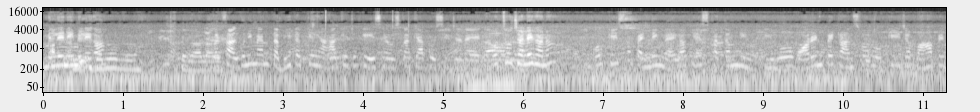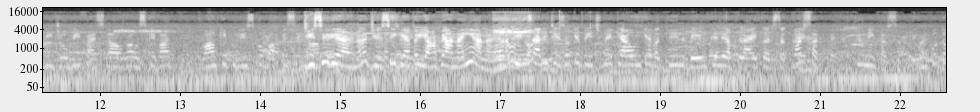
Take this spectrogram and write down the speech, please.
मिलने नहीं मिलेगा? बट फाल्गुनी मैम तभी तक के यहाँ के जो केस है उसका क्या प्रोसीजर रहेगा? वो तो चलेगा ना। वो केस तो पेंडिंग रहेगा केस खत्म नहीं होती। वो वारंट पे ट्रांसफ़र होके जब वहाँ पे भी जो भी फैसला होगा उसके बाद वहाँ की पुलिस को वापस से जीसी गया है ना? जीसी गया तो यहाँ पे आना ही आना है ना इन सारी चीज़ों के बीच में क्या उनके वकील बेल के लिए अप्लाई कर सकते कर सकते हैं। क्यों नहीं कर सकते? उनको तो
